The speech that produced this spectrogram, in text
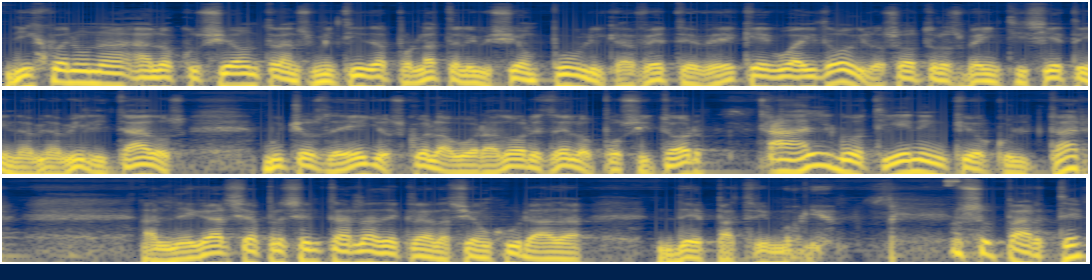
dijo en una alocución transmitida por la televisión pública VTV que Guaidó y los otros 27 inhabilitados, muchos de ellos colaboradores del opositor, algo tienen que ocultar al negarse a presentar la declaración jurada de patrimonio. Por su parte,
